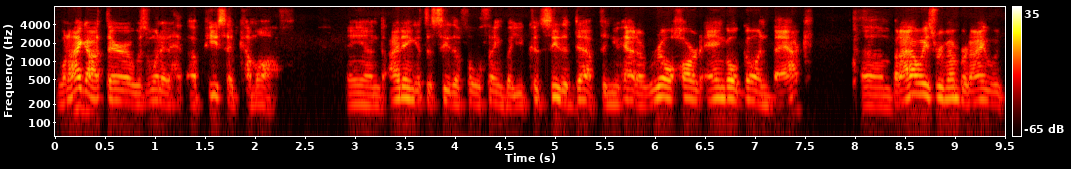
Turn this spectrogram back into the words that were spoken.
when I got there, it was when it, a piece had come off. And I didn't get to see the full thing, but you could see the depth and you had a real hard angle going back. Um, but I always remembered, I would,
